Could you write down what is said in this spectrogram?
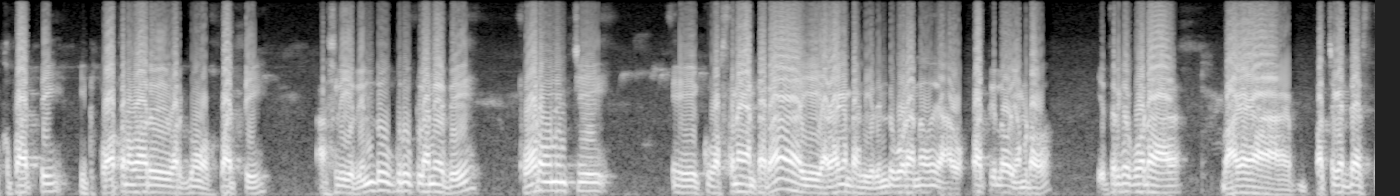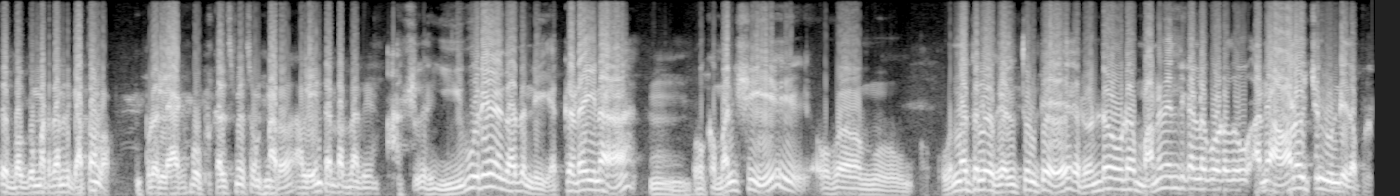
ఒక పార్టీ ఇటు పోతనవారి వర్గం ఒక పార్టీ. అసలు ఈ రెండు గ్రూపులు అనేది పూర్వం నుంచి ఎక్కువ వస్తున్నాయంటారా? ఎలాగంటే అసలు ఈ రెండు కూడాను ఒక పార్టీలో ఎమడో ఇద్దరికి కూడా బాగా పచ్చగడ్డేస్తే బొగ్గుమంటది అనేది గతంలో. ఇప్పుడు లేకపోతే కలిసిమెలిసి ఉంటున్నారు వాళ్ళు ఏంటంటారు అది అసలు ఈ ఊరే కాదండి. ఎక్కడైనా ఒక మనిషి ఒక ఉన్నతిలోకి వెళ్తుంటే రెండో కూడా మనం ఎందుకు వెళ్ళకూడదు అనే ఆలోచన ఉండేది అప్పుడు.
